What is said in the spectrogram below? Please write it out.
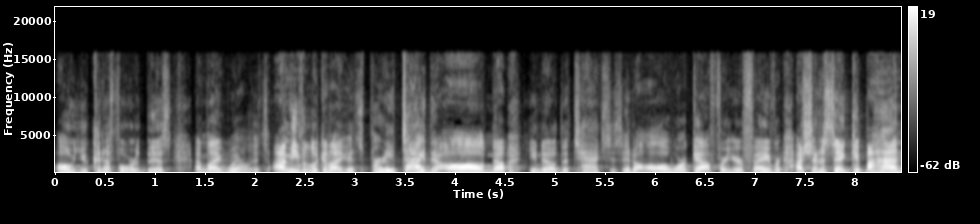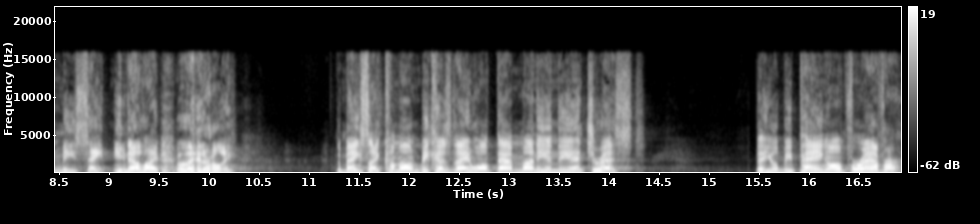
Oh, you can afford this. I'm like, well, it's, I'm even looking like it's pretty tight there. Oh, no, you know, the taxes, it'll all work out for your favor. I should have said, get behind me, Satan, you know, like literally. The bank's like, come on, because they want that money in the interest that you'll be paying on forever.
